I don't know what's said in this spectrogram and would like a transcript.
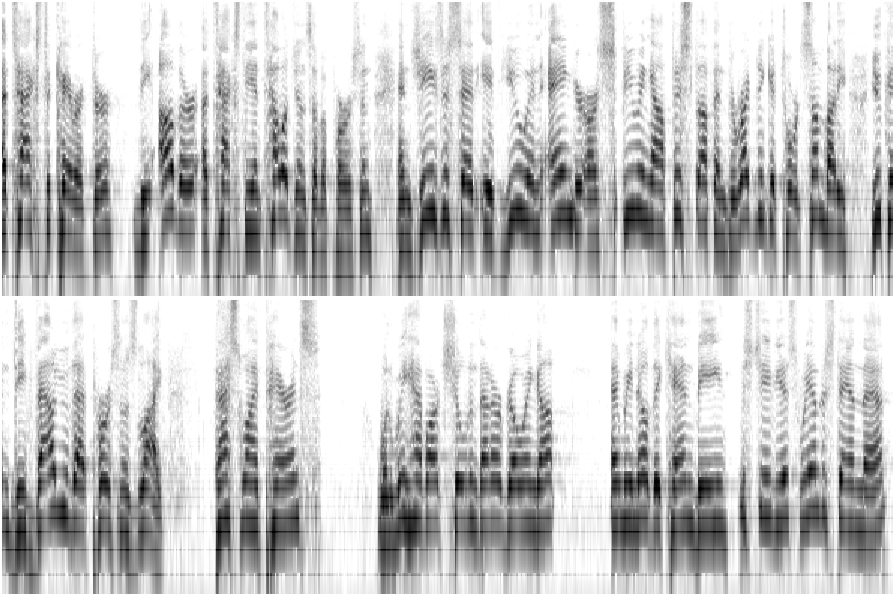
attacks the character, the other attacks the intelligence of a person. And Jesus said, if you in anger are spewing out this stuff and directing it towards somebody, you can devalue that person's life. That's why parents, when we have our children that are growing up, and we know they can be mischievous, we understand that.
